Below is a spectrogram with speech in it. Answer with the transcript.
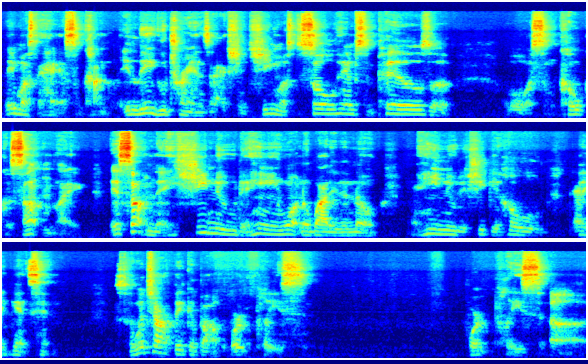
they must have had some kind of illegal transaction. She must have sold him some pills or or some coke or something. Like it's something that she knew that he ain't want nobody to know, and he knew that she could hold that against him. So what y'all think about workplace? Workplace uh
